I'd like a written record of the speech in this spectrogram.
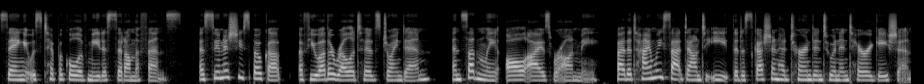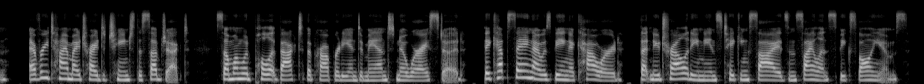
saying it was typical of me to sit on the fence. As soon as she spoke up, a few other relatives joined in, and suddenly all eyes were on me. By the time we sat down to eat, the discussion had turned into an interrogation. Every time I tried to change the subject, someone would pull it back to the property and demand to know where I stood. They kept saying I was being a coward, that neutrality means taking sides and silence speaks volumes.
